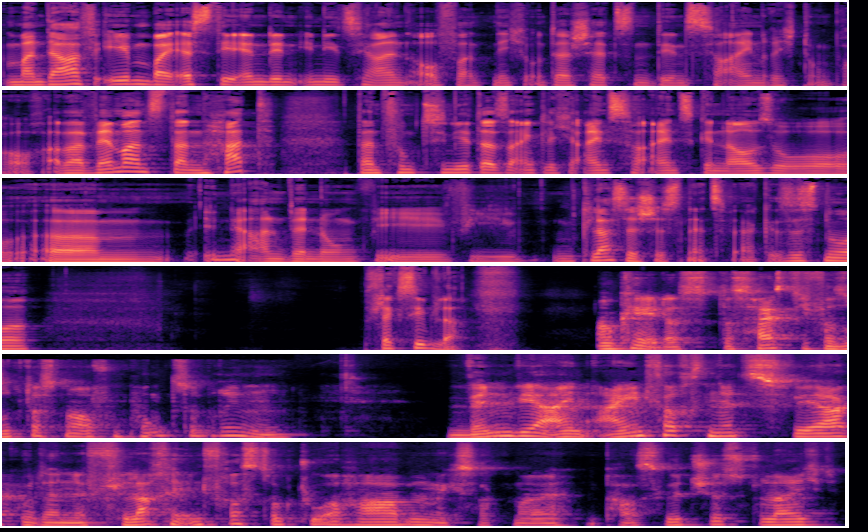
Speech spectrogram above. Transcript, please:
man darf eben bei SDN den initialen Aufwand nicht unterschätzen, den es zur Einrichtung braucht. Aber wenn man es dann hat, dann funktioniert das eigentlich eins zu eins genauso ähm, in der Anwendung wie, wie ein klassisches Netzwerk. Es ist nur flexibler. Okay, das, das heißt, ich versuche das mal auf den Punkt zu bringen. Wenn wir ein einfaches Netzwerk oder eine flache Infrastruktur haben, ich sag mal ein paar Switches vielleicht,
